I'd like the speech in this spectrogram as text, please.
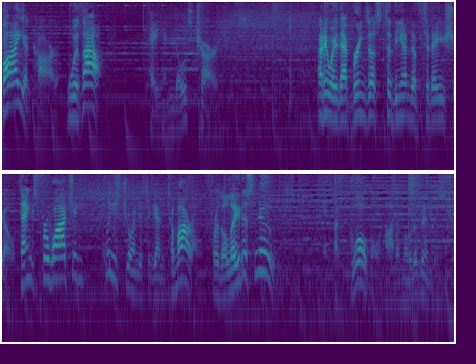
buy a car without paying those charges. Anyway, that brings us to the end of today's show. Thanks for watching. Please join us again tomorrow for the latest news in the global automotive industry.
